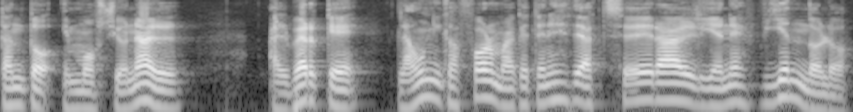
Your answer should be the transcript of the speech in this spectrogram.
tanto emocional al ver que la única forma que tenés de acceder a alguien es viéndolo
